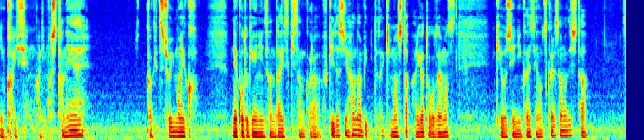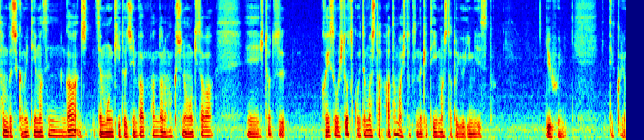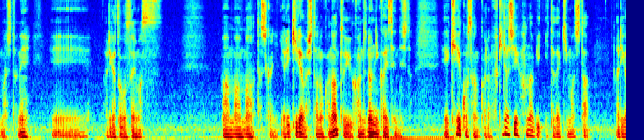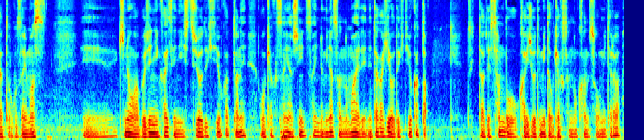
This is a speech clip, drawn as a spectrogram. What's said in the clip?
2回戦ありましたね。1ヶ月ちょい前か。猫と芸人さん大好きさんから吹き出し花火いただきました。ありがとうございます。KOC2 回戦お疲れ様でした。3部しか見ていませんが全モンキーとジンバパンダの拍手の大きさは、えー、1つ階層1つ超えてました。頭1つ抜けていました。という意味です。と。いうふうに言ってくれましたね、えー、ありがとうございます。まあまあまあ確かにやりきれはしたのかな。という感じの2回戦でした、えー、恵子さんから吹き出し花火いただきました。ありがとうございます。えー、昨日は無事2回戦に出場できてよかったね。お客さんや審査員の皆さんの前でネタが披露できてよかった。Twitter で3部を会場で見たお客さんの感想を見たら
